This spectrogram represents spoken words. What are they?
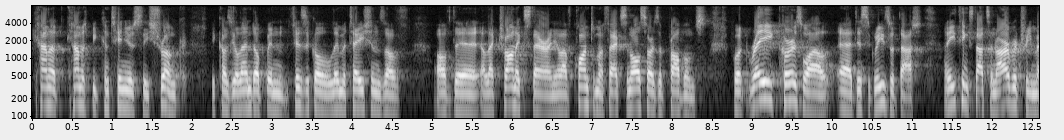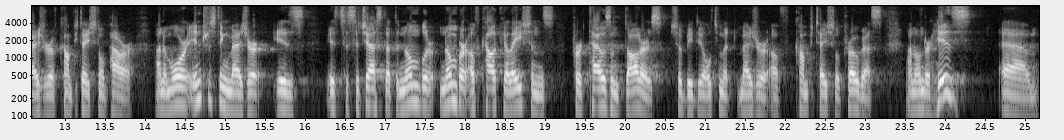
cannot, cannot be continuously shrunk because you'll end up in physical limitations of, of the electronics there and you'll have quantum effects and all sorts of problems. But Ray Kurzweil uh, disagrees with that and he thinks that's an arbitrary measure of computational power. And a more interesting measure is, is to suggest that the number, number of calculations per thousand dollars should be the ultimate measure of computational progress. And under his um,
